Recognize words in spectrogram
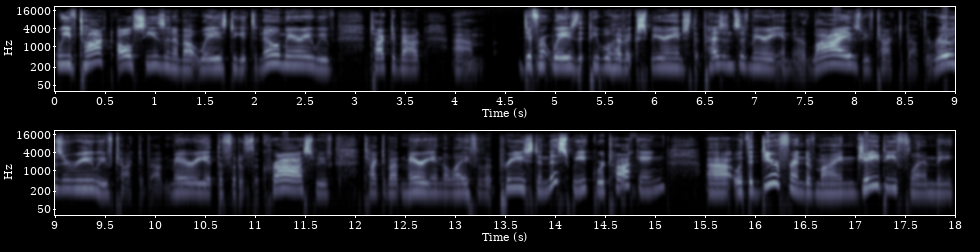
We've talked all season about ways to get to know Mary. We've talked about um, different ways that people have experienced the presence of Mary in their lives. We've talked about the rosary. We've talked about Mary at the foot of the cross. We've talked about Mary in the life of a priest. And this week we're talking uh, with a dear friend of mine, J.D. Flynn, the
